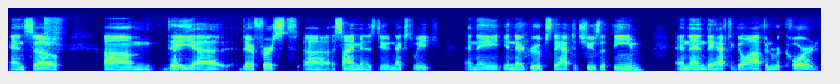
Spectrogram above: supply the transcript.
and so um, they uh, their first uh, assignment is due next week, and they in their groups they have to choose a theme, and then they have to go off and record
